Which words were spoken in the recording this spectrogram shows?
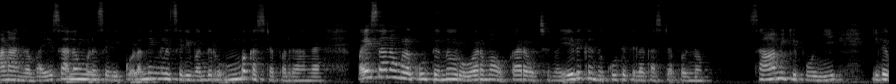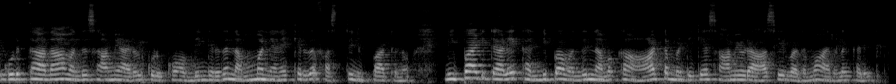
ஆனால் அங்கே வயசானவங்களும் சரி குழந்தைங்களும் சரி வந்து ரொம்ப கஷ்டப்படுறாங்க. வயசானவங்களை கூட்டு வந்து ஒரு ஓரமாக உட்கார வச்சிடணும். எதுக்கு அந்த கூட்டத்தில் கஷ்டப்படணும்? சாமிக்கு போய் இதை கொடுத்தாதான் வந்து சாமி அருள் கொடுக்கும் அப்படிங்கிறத நம்ம நினைக்கிறத ஃபஸ்ட்டு நிப்பாட்டணும். நிப்பாட்டிட்டாலே கண்டிப்பாக வந்து நமக்கு ஆட்டோமேட்டிக்காக சாமியோட ஆசீர்வாதமும் அருளும் கிடைக்கும்.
